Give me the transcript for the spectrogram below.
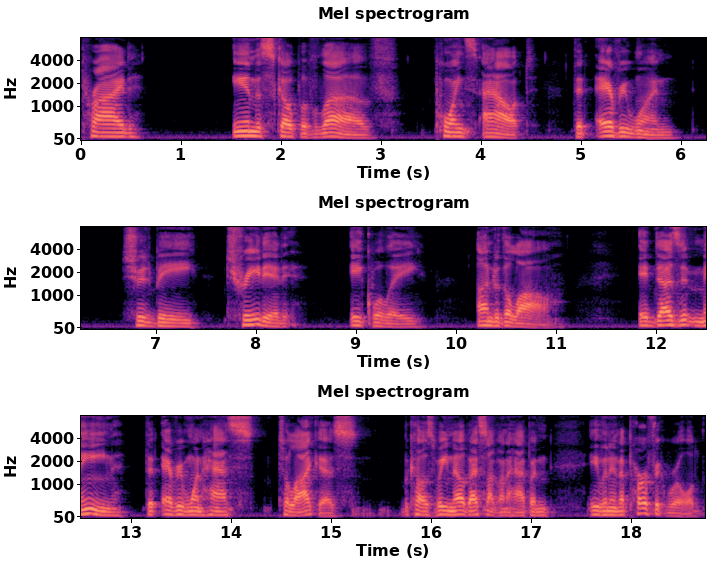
Pride in the scope of love points out that everyone should be treated equally under the law. It doesn't mean that everyone has to like us because we know that's not going to happen even in a perfect world.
